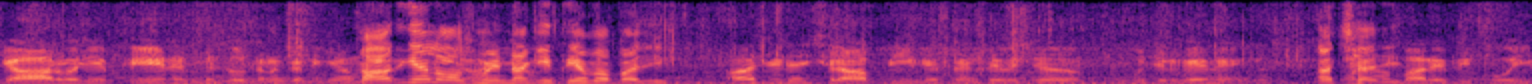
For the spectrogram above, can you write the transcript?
4 ਵਜੇ ਫੇਰ ਇੱਥੇ ਦੋ ਤਿੰਨ ਗੱਡੀਆਂ ਕਾਹਦੀਆਂ ਲੌਸਮੈਂਟਾਂ ਕੀਤੀਆਂ ਬਾਬਾ ਜੀ ਆ ਜਿਹੜੇ ਸ਼ਰਾਬ ਪੀ ਕੇ ਪਿੰਡ ਦੇ ਵਿੱਚ ਗੁਜ਼ਰ ਗਏ ਨੇ ਅੱਛਾ ਜੀ। ਬਾਰੇ ਵੀ ਕੋਈ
